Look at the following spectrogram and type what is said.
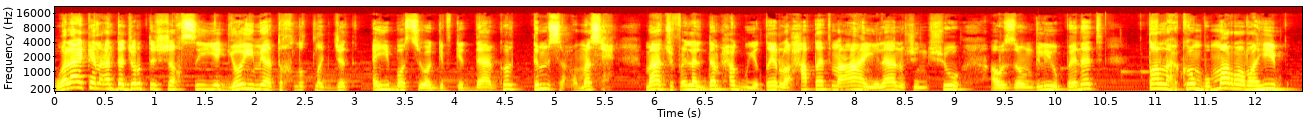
ولكن عن تجربتي الشخصية يويميا تخلط لك جد أي boss يوقف قدام. كل تمسح ومسح. ما تشوف إلا الدم حقه يطير. لو حطيت معاها يلان وشنكشو أو زونجلي وبنت طلع combo مرة رهيب.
